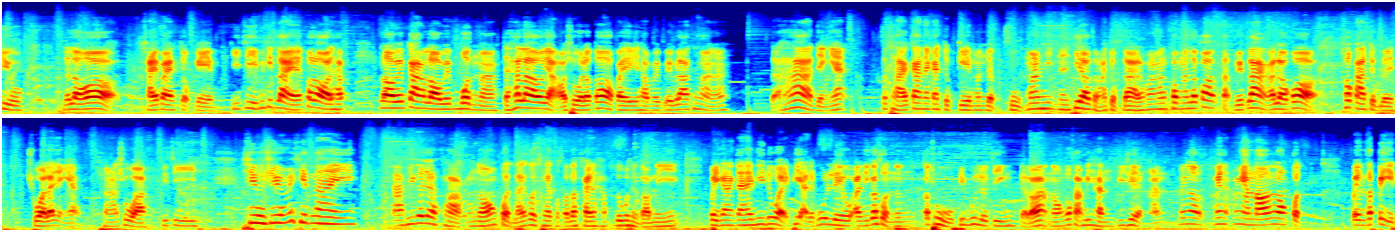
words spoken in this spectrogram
ชิวๆแล้วเราก็ไขไปจบเกมจีจีไม่คิดอะไรแล้วก็รอเลยครับรอเว็บกลางรอเว็บบนมา แต่ถ้าเราอยากเอาชัวร์แล้วก็ไปทำเว็บล่างขึ้นมานะ แต่ถ้าอย่างเงี้ยสถานการณ์ในการจบเกมมันแบบสูงมากที่ที่เราสามารถจบได้เพราะงั้นเพราะงั้นเราก็ตัดเว็บล่างแล้วเราก็เข้าการจบเลยชัวร์แล้วอย่างเงี้ยชนะชัวร์จีจี ชิวชิวไม่คิดอะไรอะพี่ก็จะฝากน้องกดไลค์กดแชร์กดซับสไครต์นะครับดูมาถึงตอนนี้เป็นกำลังใจให้พี่ด้วยพี่อาจจะพูดเร็วอันนี้ก็ส่วนหนึ่งก็ถูกพี่พูดเร็วจริง แต่ว่าน้องก็ฟังพี่ทันพี่เชื่ออย่างนั้นไม่งั้นไม่ไม่งั้นน้องลองกดเป็นสปีด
